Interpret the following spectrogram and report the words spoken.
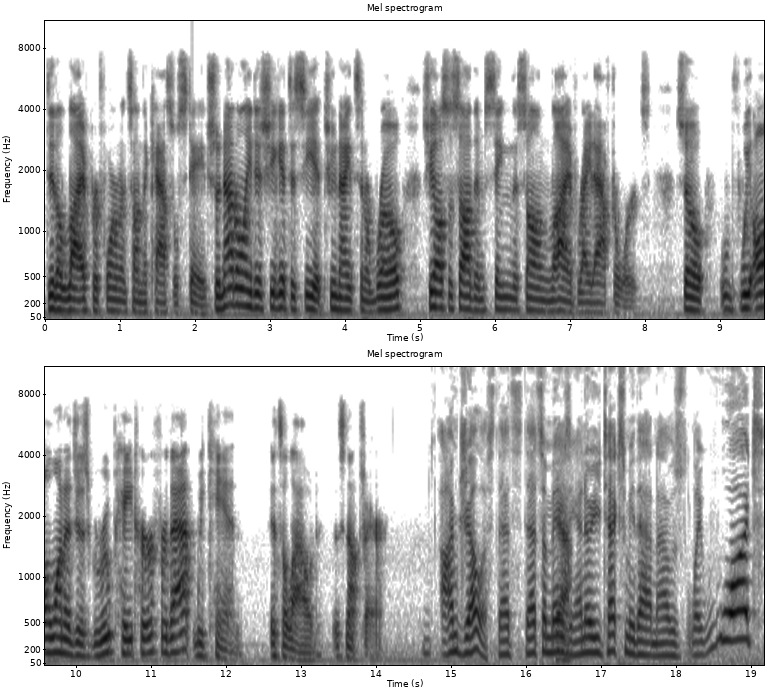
did a live performance on the castle stage. So not only did she get to see it two nights in a row, she also saw them sing the song live right afterwards. So if we all want to just group hate her for that, we can. It's allowed. It's not fair. I'm jealous. That's that's amazing. Yeah. I know you texted me that, and I was like, "What?"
